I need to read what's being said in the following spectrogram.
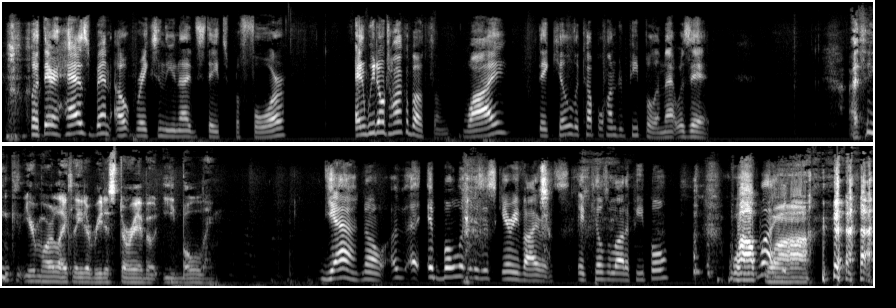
but there has been outbreaks in the United States before, and we don't talk about them. Why? They killed a couple hundred people, and that was it. I think you're more likely to read a story about e bowling. Yeah, no. Uh, Ebola is a scary virus. It kills a lot of people. Wah wah.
